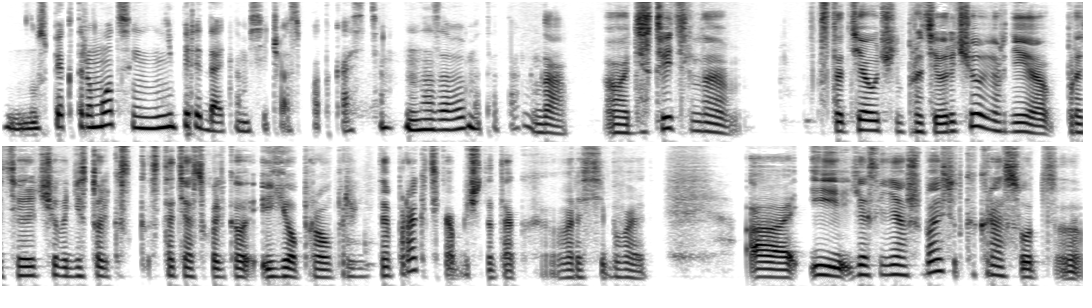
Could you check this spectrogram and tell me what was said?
ну, спектр эмоций не передать нам сейчас в подкасте. Назовем это так. Да. А, действительно, статья очень противоречива, вернее, противоречива не столько статья, сколько ее правоприменительная практика, обычно так в России бывает. А, и, если не ошибаюсь, вот как раз вот э,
